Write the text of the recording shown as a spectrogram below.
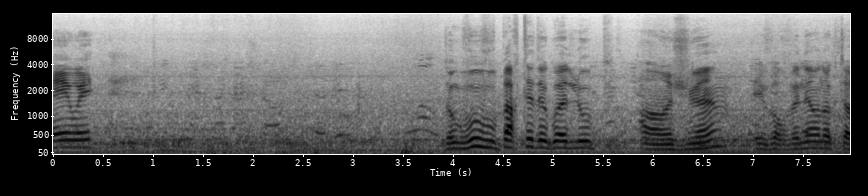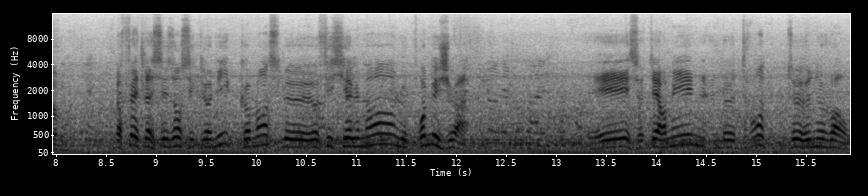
Eh oui, Donc vous, vous partez de Guadeloupe en juin et vous revenez en octobre. En fait, la saison cyclonique commence le- officiellement le 1er juin et se termine le 30 novembre.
